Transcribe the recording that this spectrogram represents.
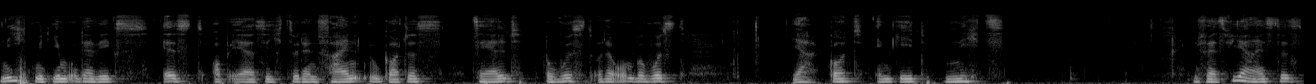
nicht mit ihm unterwegs ist, ob er sich zu den Feinden Gottes zählt, bewusst oder unbewusst, ja, Gott entgeht nichts. In Vers 4 heißt es,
